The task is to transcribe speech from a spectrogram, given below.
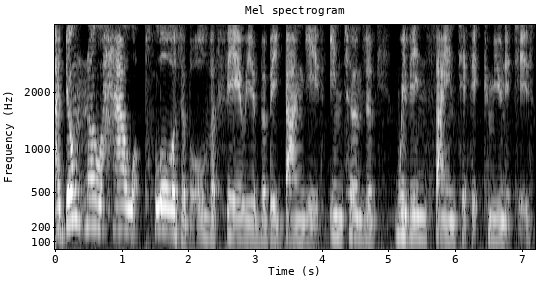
I don't know how plausible the theory of the Big Bang is in terms of within scientific communities.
